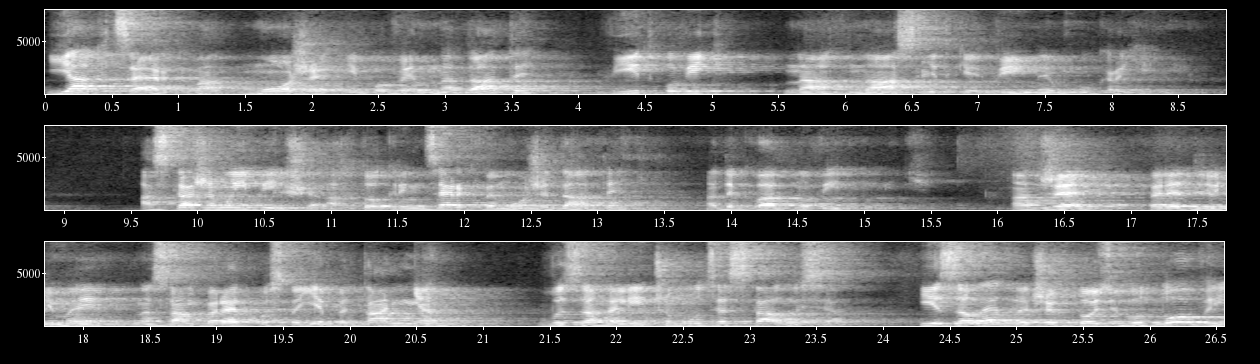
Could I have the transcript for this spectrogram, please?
як церква може і повинна дати відповідь на наслідки війни в Україні. А скажемо і більше, а хто крім церкви може дати адекватну відповідь? Адже перед людьми насамперед постає питання, взагалі, чому це сталося? І заледве чи хтось готовий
